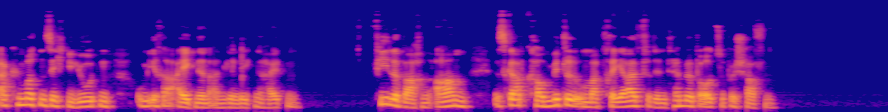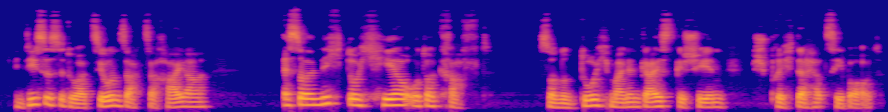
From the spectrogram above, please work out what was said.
Da kümmerten sich die Juden um ihre eigenen Angelegenheiten. Viele waren arm, es gab kaum Mittel, um Material für den Tempelbau zu beschaffen. In dieser Situation sagt Zachariah, es soll nicht durch Heer oder Kraft, sondern durch meinen Geist geschehen, spricht der Herr Zebaoth.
